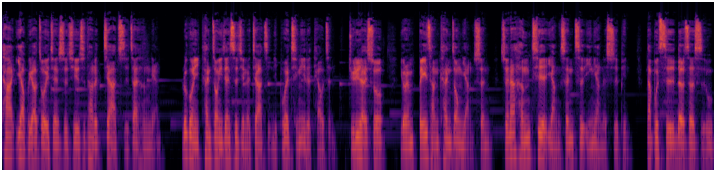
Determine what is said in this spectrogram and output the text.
他要不要做一件事，其实是他的价值在衡量。如果你看重一件事情的价值，你不会轻易的调整。举例来说，有人非常看重养生，所以他横切养生，吃营养的食品，他不吃垃圾食物。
